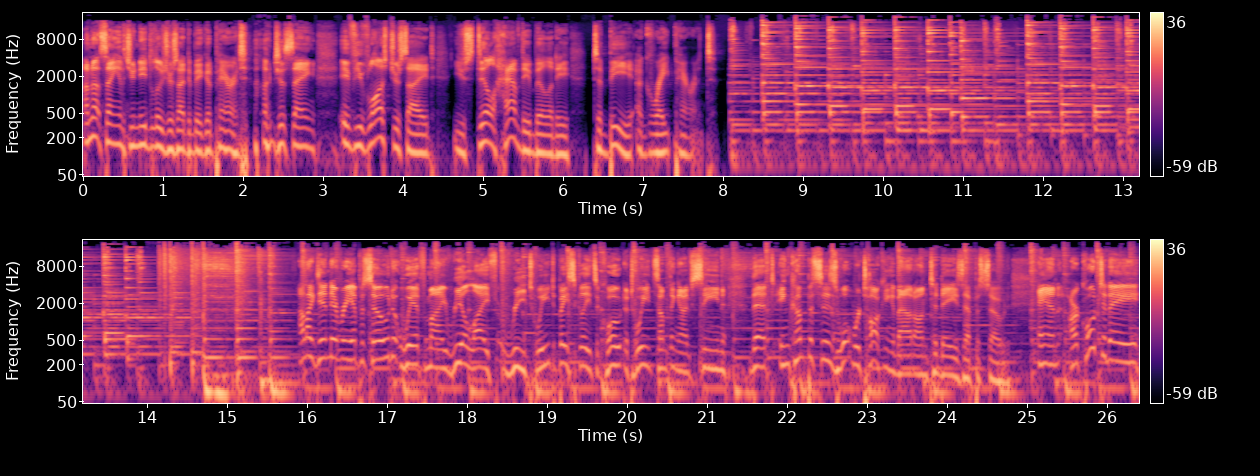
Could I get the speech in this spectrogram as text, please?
I'm not saying that you need to lose your sight to be a good parent. I'm just saying if you've lost your sight, you still have the ability to be a great parent. I like to end every episode with my real life retweet. Basically, it's a quote, a tweet, something I've seen that encompasses what we're talking about on today's episode. And our quote today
